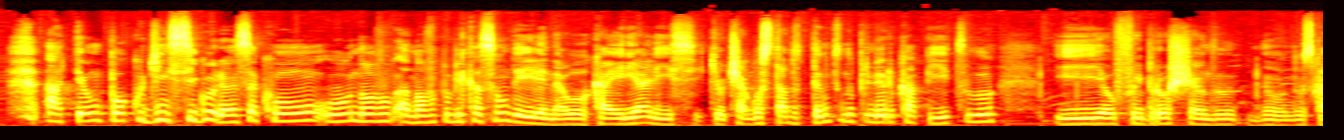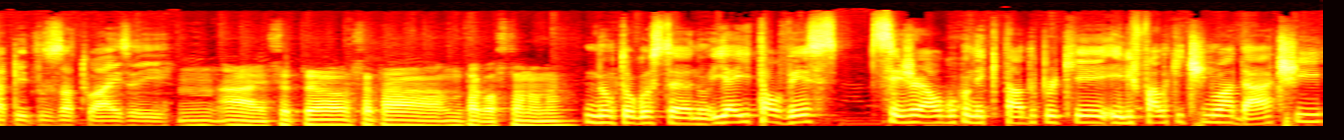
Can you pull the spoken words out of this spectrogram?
a ter um pouco de insegurança com o novo, a nova publicação dele, né? O Kairi Alice. Que eu tinha gostado tanto no primeiro capítulo e eu fui broxando no- nos capítulos atuais aí. Hum, ah, você tá, você tá, não tá gostando, né? Não tô gostando. E aí talvez seja algo conectado porque ele fala que Tino Haddad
